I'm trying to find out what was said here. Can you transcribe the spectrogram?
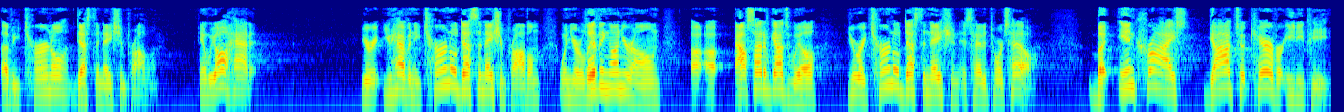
of eternal destination problem. And we all had it. You're, you have an eternal destination problem when you're living on your own, uh, uh, outside of God's will. Your eternal destination is headed towards hell. But in Christ, God took care of our EDP.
